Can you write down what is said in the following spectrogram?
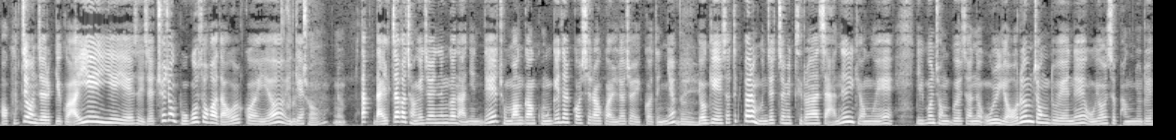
어, 국제 원자력 기구 IAEA에서 이제 최종 보고서가 나올 거예요. 그렇죠. 이게 음, 딱 날짜가 정해져 있는 건 아닌데 조만간 공개될 것이라고 알려져 있거든요. 네. 여기에서 특별한 문제점이 드러나지 않을 경우에 일본 정부에서는 올 여름 정도에는 오염수 방류를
